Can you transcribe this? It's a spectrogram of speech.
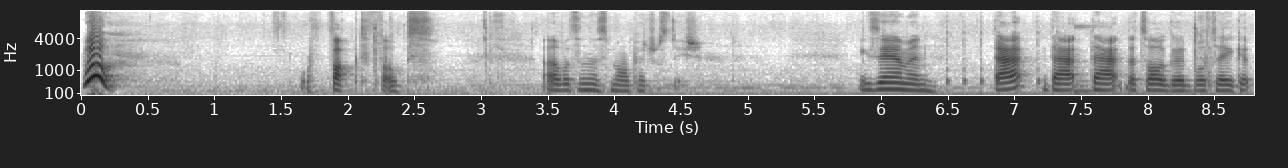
Woo! We're fucked, folks. Uh, what's in the small petrol station? Examine. That, that, that, that's all good. We'll take it.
